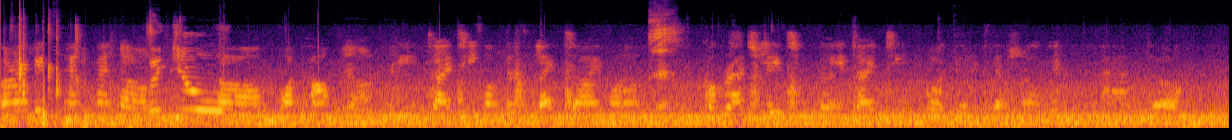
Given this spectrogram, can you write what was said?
All right, ladies and gentlemen, uh, Thank you. um, on behalf of the entire team of this flight, I want to congratulate the entire team for their exceptional win and uh,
